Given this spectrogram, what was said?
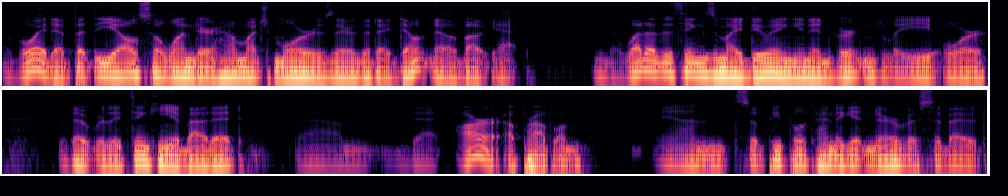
avoid it but you also wonder how much more is there that I don't know about yet you know what other things am I doing inadvertently or without really thinking about it um, that are a problem and so people kind of get nervous about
